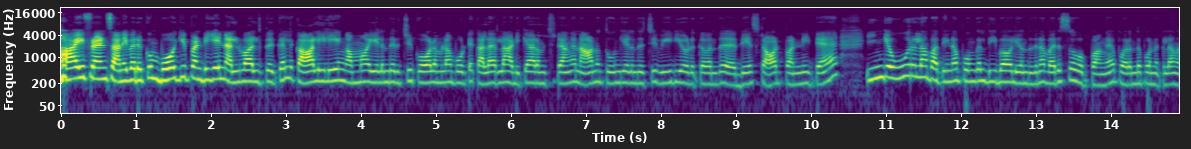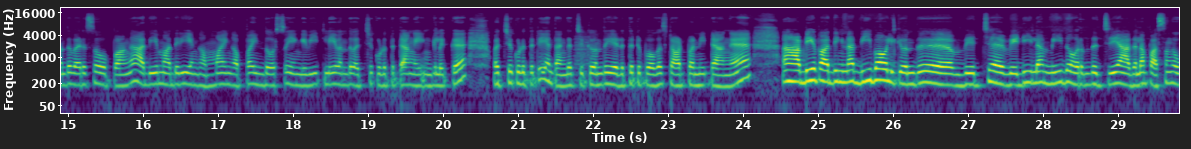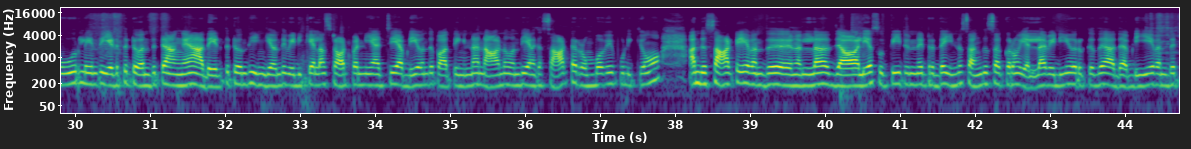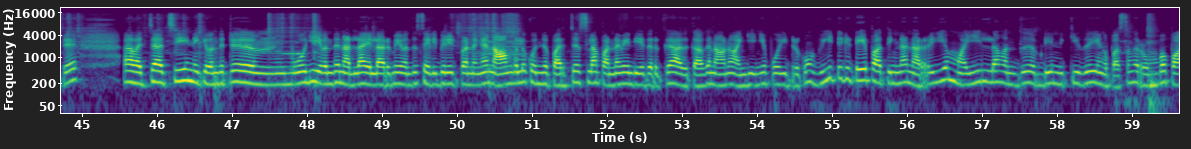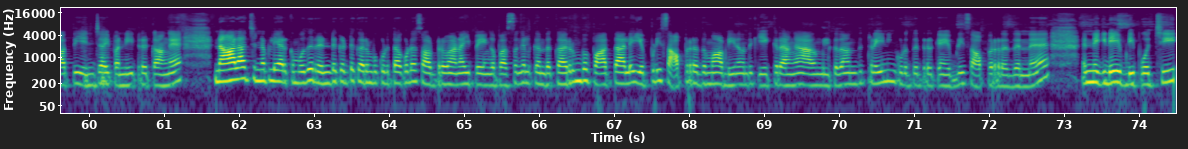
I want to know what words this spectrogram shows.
Hi friends அனைவருக்கும் போகி பண்டிகை நல்வாழ்த்துக்கள். காலையிலேயே எங்கள் அம்மா எழுந்திரிச்சு கோலம்லாம் போட்டு கலர்லாம் அடிக்க ஆரம்பிச்சிட்டாங்க. நானும் தூங்கி எழுந்திரிச்சு வீடியோ எடுக்க வந்து அப்படியே ஸ்டார்ட் பண்ணிட்டேன். இங்கே ஊரெல்லாம் பார்த்தீங்கன்னா பொங்கல் தீபாவளி வந்ததுன்னா வருஷம் வைப்பாங்க. பிறந்த பொண்ணுக்கெல்லாம் வந்து வருஷம் வைப்பாங்க. அதே மாதிரி எங்கள் அம்மா எங்கள் அப்பா இந்த வருஷம் எங்கள் வீட்டிலேயே வந்து வச்சு கொடுத்துட்டாங்க. எங்களுக்கு வச்சு கொடுத்துட்டு என் தங்கச்சிக்கு வந்து எடுத்துகிட்டு போக ஸ்டார்ட் பண்ணிட்டாங்க. அப்படியே பார்த்தீங்கன்னா தீபாவளிக்கு வந்து வச்ச வெடிலாம் மீதம் இருந்துச்சு. அதெல்லாம் பசங்க ஊர்லேருந்து எடுத்துகிட்டு வந்துட்டாங்க. அதை எடுத்துகிட்டு வந்து இங்கே வந்து வெடிக்கையெல்லாம் ஸ்டார்ட் பண்ணியாச்சு. அப்படியே வந்து பார்த்தீங்கன்னா நானும் வந்து எனக்கு சாட்டை ரொம்பவே பிடிக்கும். அந்த சாட்டையை வந்து நல்லா ஜாலியாக சுற்றிட்டு நின்றுட்டு இருந்தேன். இன்னும் சங்கு சக்கரம் எல்லா வெடியும் இருக்குது. அது அப்படியே வந்துட்டு வச்சாச்சு. இன்றைக்கி வந்துட்டு போகியை வந்து நல்லா எல்லாருமே வந்து செலிப்ரேட் பண்ணுங்கள் நாங்களும் கொஞ்சம் பர்ச்சேஸ்லாம் பண்ண வேண்டியது இருக்குது அதுக்காக நானும் அங்கேயும் இங்கேயும் போயிட்டுருக்கோம் வீட்டுக்கிட்டே பார்த்தீங்கன்னா நிறைய மயிலெலாம் வந்து அப்படியே நிற்கிது எங்கள் பசங்க ரொம்ப பார்த்து என்ஜாய் பண்ணிகிட்டு இருக்காங்க. நான்லாம் சின்ன பிள்ளையா இருக்கும்போது ரெண்டு கட்டு கரும்பு கொடுத்தா கூட சாப்பிட்ருவேன் ஆனால் இப்போ எங்கள் பசங்களுக்கு அந்த கரும்பு பார்த்தாலே எப்படி சாப்பிட்றதுமா அப்படின்னு வந்து கேட்குறாங்க அவங்களுக்கு தான் வந்து ட்ரைனிங் கொடுத்துட்ருக்கேன் எப்படி சாப்பிட்றதுன்னு. இன்றைக்கி டே இப்படி போச்சு.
